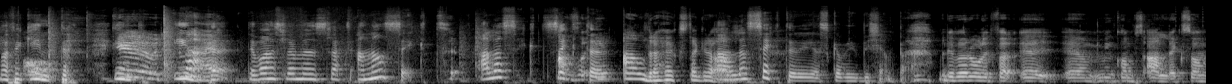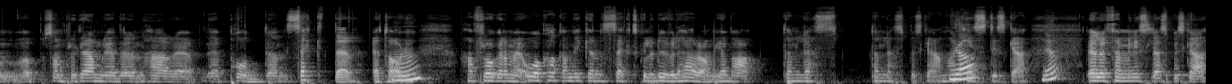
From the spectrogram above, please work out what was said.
Man fick inte... Gud, inte, inte. Det var en slags, en slags annan sekt. Alla sekt, sekter. Alltså, I allra högsta grad. alla sekter är, ska vi bekämpa. Men det var roligt för eh, eh, min kompis Alex som, som programledare den här eh, podden Sekter ett tag. Mm. Han frågade mig, åh Kakan vilken sekt skulle du vilja höra om? Jag bara, den, lesb den lesbiska, anarkistiska. Ja. Eller feministlesbiska.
